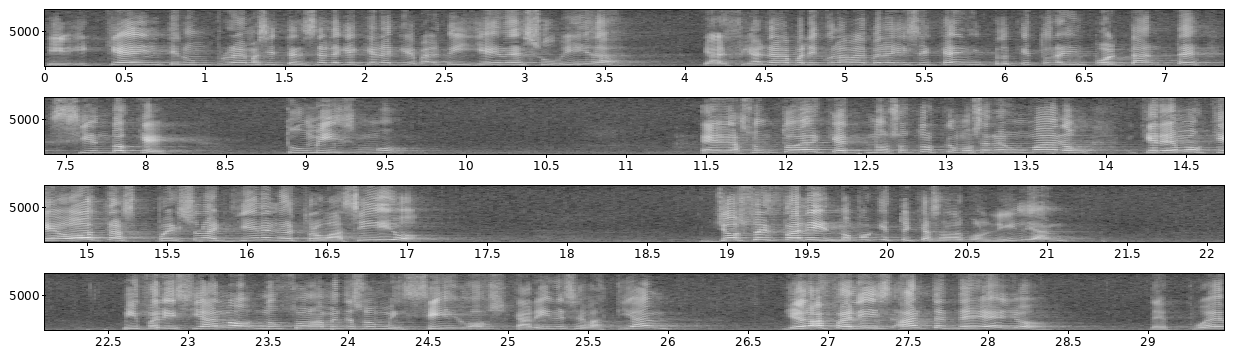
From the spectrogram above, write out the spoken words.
Y, y, Ken tiene un problema existencial de que quiere que Barbie llene su vida. Y al final de la película Barbie le dice, Ken, pero es que esto no es importante siendo que tú mismo. El asunto es que nosotros como seres humanos queremos que otras personas llenen nuestro vacío. Yo soy feliz, no porque estoy casado con Lilian. Mi felicidad no, no solamente son mis hijos, Karina y Sebastián. Yo era feliz antes de ellos. Después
